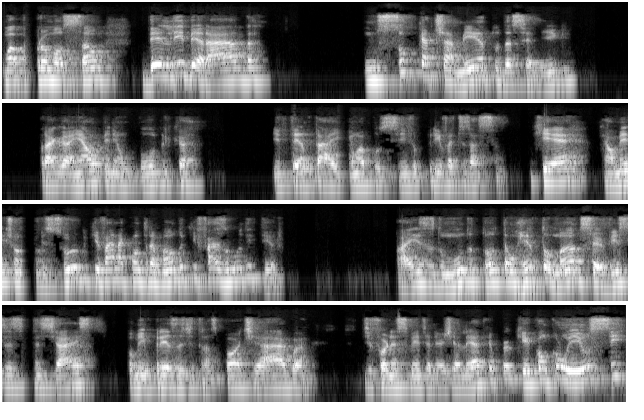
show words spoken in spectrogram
uma promoção deliberada, um sucateamento da CEMIG para ganhar a opinião pública e tentar aí uma possível privatização, que é realmente um absurdo que vai na contramão do que faz o mundo inteiro países do mundo todo estão retomando serviços essenciais, como empresas de transporte, água, de fornecimento de energia elétrica, porque concluiu-se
